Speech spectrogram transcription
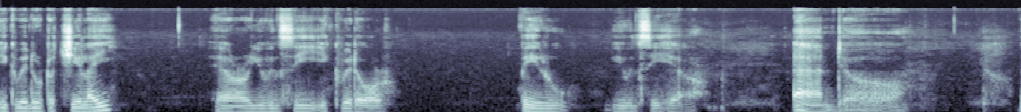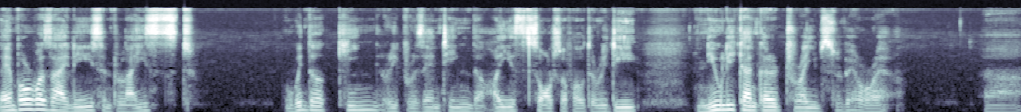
Ecuador to Chile here you will see Ecuador Peru you will see here. And uh, the emperor was highly centralized with the king representing the highest source of authority. Newly conquered tribes were uh,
